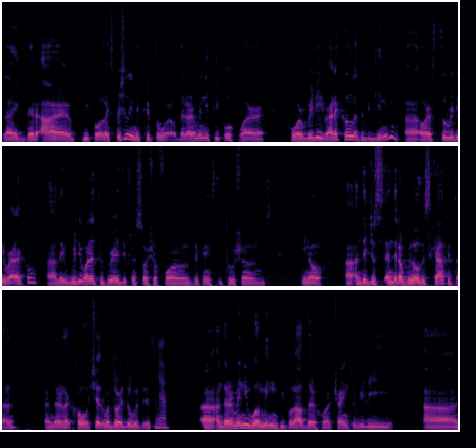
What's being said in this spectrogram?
like there are people, like, especially in the crypto world, there are many people who are who are really radical at the beginning, uh, or are still really radical. Uh, they really wanted to create different social forms, different institutions, you know, uh, and they just ended up with all this capital, and they're like, "Holy shit, what do I do with this?" yeah. uh, and there are many well-meaning people out there who are trying to really uh,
